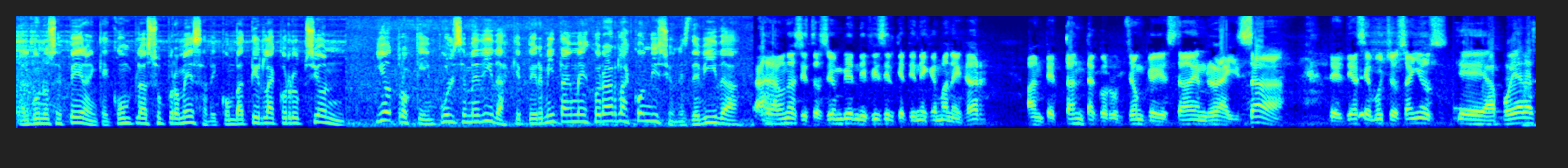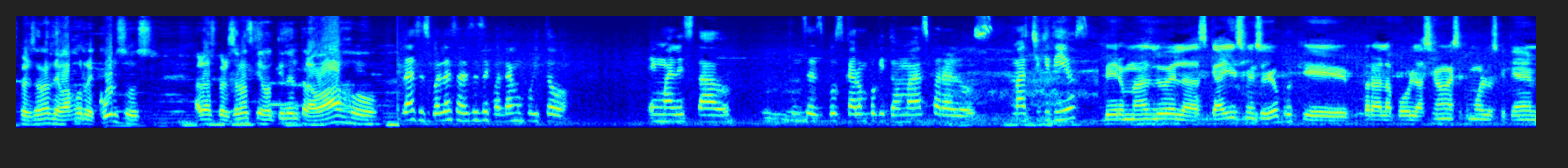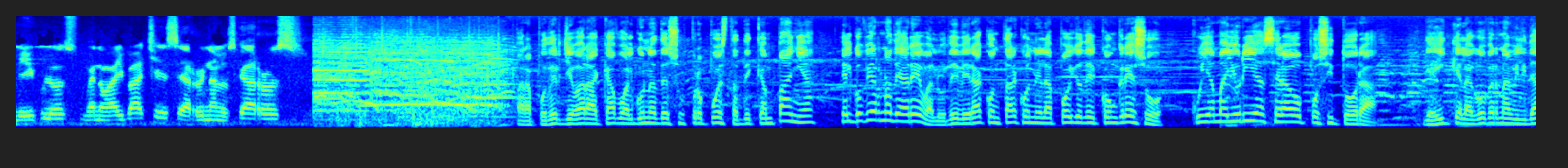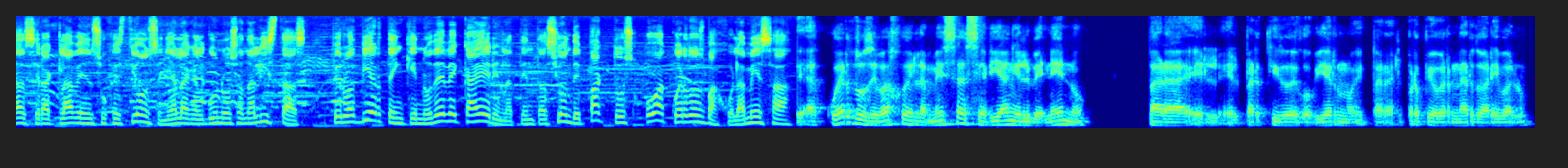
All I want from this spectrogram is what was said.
Algunos esperan que cumpla su promesa de combatir la corrupción y otros que impulse medidas que permitan mejorar las condiciones de vida. Es una situación bien difícil que tiene que manejar ante tanta corrupción que está enraizada desde hace muchos años. Que apoya a las personas de bajos recursos, a las personas que no tienen trabajo. Las escuelas a veces se encuentran un poquito en mal estado. Entonces buscar un poquito más para los más chiquitillos. Ver más lo de las calles, pienso yo, porque para la población, así como los que tienen vehículos, bueno, hay baches, se arruinan los carros. Para poder llevar a cabo algunas de sus propuestas de campaña, el gobierno de Arevalo deberá contar con el apoyo del Congreso, cuya mayoría será opositora. De ahí que la gobernabilidad será clave en su gestión, señalan algunos analistas, pero advierten que no debe caer en la tentación de pactos o acuerdos bajo la mesa. Acuerdos debajo de la mesa serían el veneno para el, partido de gobierno y para el propio Bernardo Arevalo,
